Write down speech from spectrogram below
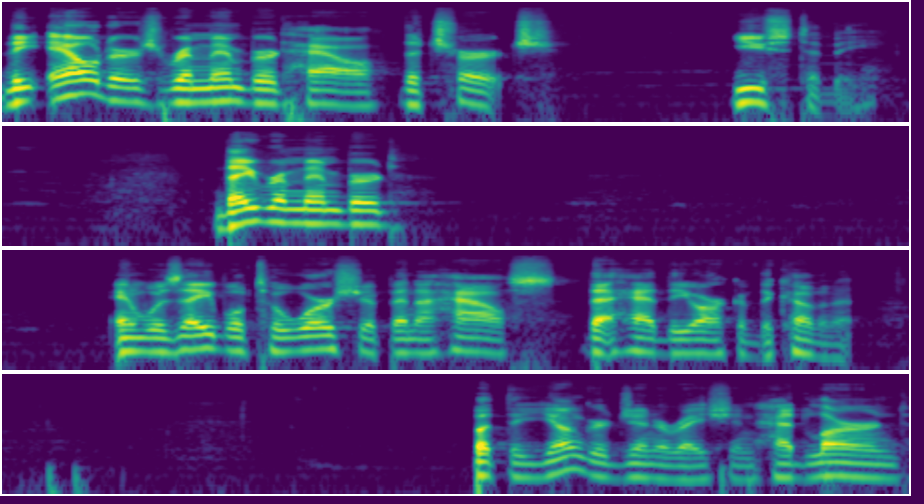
the elders remembered how the church used to be. They remembered and was able to worship in a house that had the Ark of the Covenant. But the younger generation had learned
